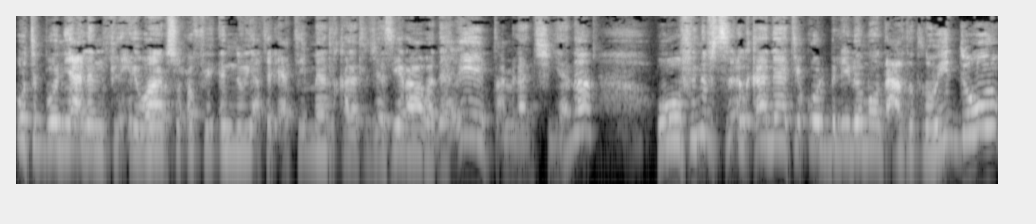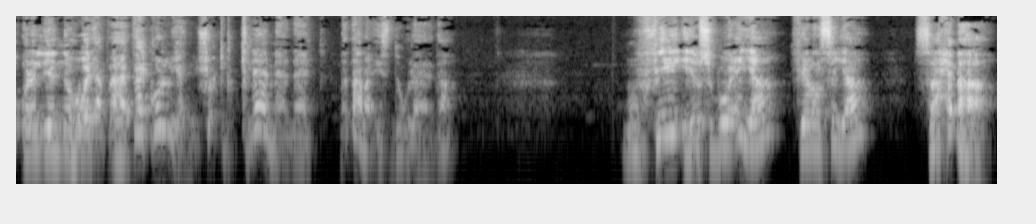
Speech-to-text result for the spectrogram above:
وتبون يعلن في حوار صحفي إنه يعطي الاعتماد لقناة الجزيرة وهذا عيب تعمل هذا الشيء هذا. وفي نفس القناة يقول باللي لو موند عضت له يده ولا لأنه هو اللي عطاها تاكل يعني شو الكلام هذاك هذا رئيس دولة هذا؟ وفي أسبوعية فرنسية صاحبها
